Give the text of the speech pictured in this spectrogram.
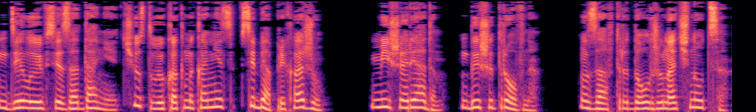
Делаю все задания, чувствую, как наконец в себя прихожу. Миша рядом, дышит ровно. Завтра должен очнуться.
